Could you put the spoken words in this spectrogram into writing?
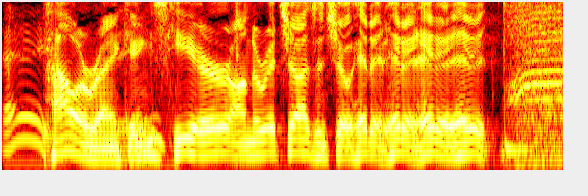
Hey. power rankings here on the Rich Eisen Show. Hit it, hit it, hit it, hit it.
